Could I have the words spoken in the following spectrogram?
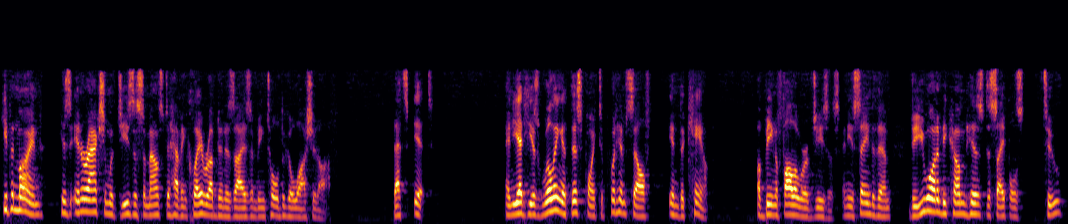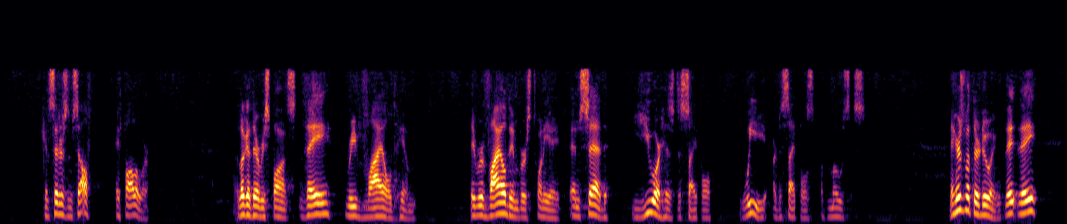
Keep in mind, his interaction with Jesus amounts to having clay rubbed in his eyes and being told to go wash it off. That's it. And yet he is willing at this point to put himself in the camp of being a follower of Jesus. And he's saying to them, do you want to become his disciples too? He considers himself a follower. Look at their response. They reviled him. They reviled him, verse 28, and said, You are his disciple. We are disciples of Moses. Now here's what they're doing. They, they,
